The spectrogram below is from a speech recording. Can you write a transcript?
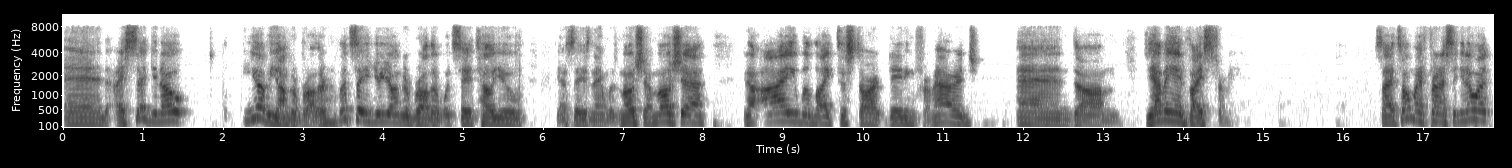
And I said, "You know, you have a younger brother. Let's say your younger brother would say, tell you, you know, say his name was Moshe. Moshe, you know, I would like to start dating for marriage. And um, do you have any advice for me? So I told my friend, I said, you know what?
